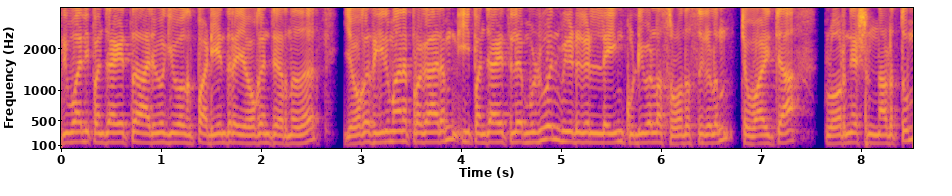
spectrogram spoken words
തിരുവാലി പഞ്ചായത്ത് ആരോഗ്യ വകുപ്പ് അടിയന്തര യോഗം ചേർന്നത്. യോഗ തീരുമാനപ്രകാരം ഈ പഞ്ചായത്തിലെ മുഴുവൻ വീടുകളിലെയും കുടിവെള്ള സ്രോതസ്സുകളും ചൊവ്വാഴ്ച ക്ലോറിനേഷൻ നടത്തും.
